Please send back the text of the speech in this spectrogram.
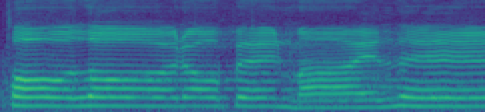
O Lord, open my lips.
